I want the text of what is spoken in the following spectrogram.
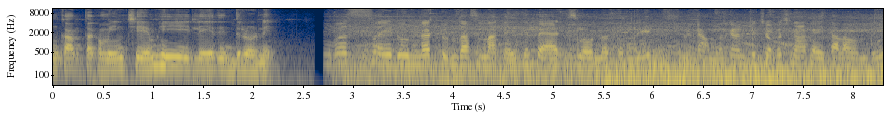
ఇంకా అంతకు మించి ఏమీ లేదు ఇందులోని. రివర్స్ సైడ్ ఉన్నట్టుంది అసలు నాకైతే ప్యారిస్లో ఉన్నట్టుంది. అంటే అందరికీ అనిపించవచ్చు నాకైతే అలా ఉంది.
